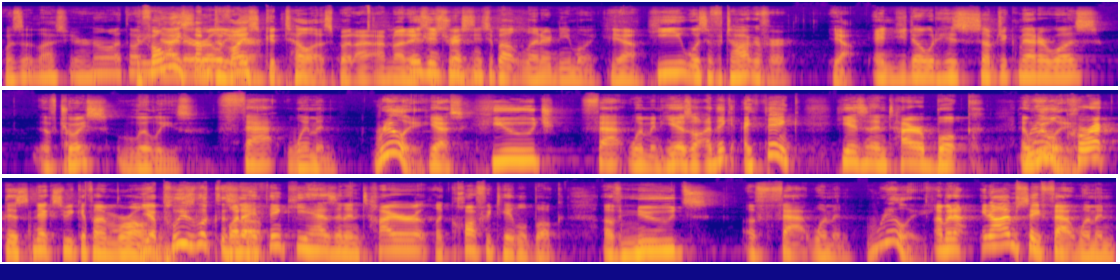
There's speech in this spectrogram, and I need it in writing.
was it last year? No, I thought if only some earlier. device could tell us, but I, I'm not It was interested. interesting about Leonard Nimoy. Yeah. he was a photographer, Yeah, and you know what his subject matter was of choice? lilies. Fat women. Really? Yes, huge fat women. He has. a- I think. I think he has an entire book, and we will correct this next week if I'm wrong. Yeah, please look this up. But I think he has an entire like coffee table book of nudes of fat women. Really? I mean, you know, I'm say fat women.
